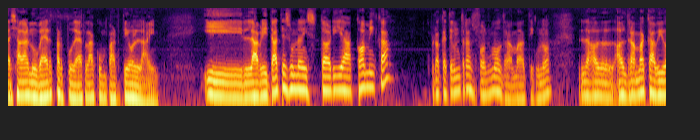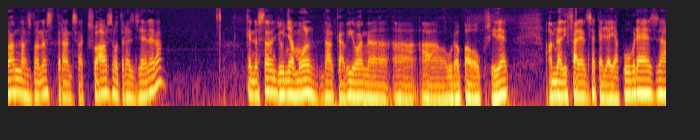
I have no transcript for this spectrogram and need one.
deixar-la obert per poder-la compartir online i la veritat és una història còmica però que té un transfons molt dramàtic no? el, el drama que viuen les dones transexuals o transgènere que no s'allunya molt del que viuen a, a, a Europa o Occident amb la diferència que allà hi ha pobresa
